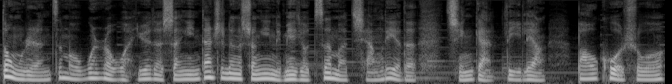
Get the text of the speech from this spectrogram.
动人、这么温柔婉约的声音？但是那个声音里面有这么强烈的情感力量，包括说，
